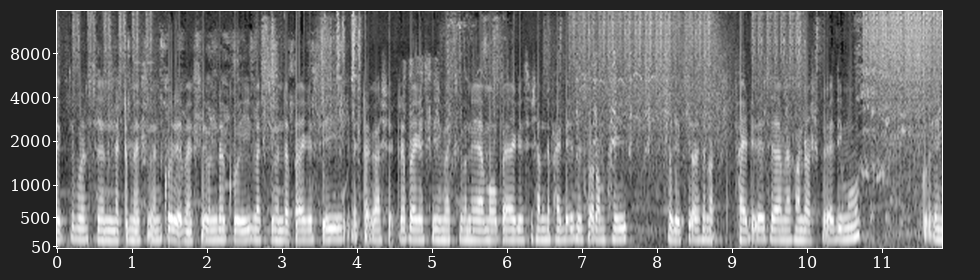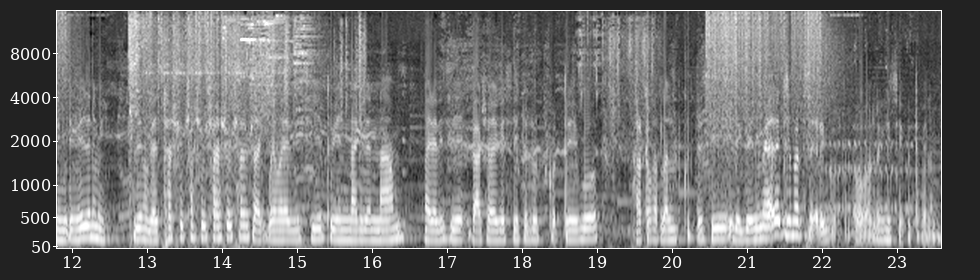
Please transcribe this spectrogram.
দেখতে পাচ্ছেন একটা ম্যাক্সিমেন্ট করে ম্যাক্সিমেন্টটা কই? ম্যাক্সিমেন্টটা পেয়ে গেছি, একটা গাছ একটা পেয়ে গেছি ম্যাক্সিমানে এমও পেয়ে গেছি, সামনে ফাইটে দিয়েছে সরম ফাইট ওই দেখতে পাচ্ছেন ফাইটে দিয়েছে আমি এখন রাশ করে দিমু। এনিমি টেমি এনিমি যেমন গাছ ঠাসু ঠাসু ঠাসু ঠাসু, একবার মেরে দিয়েছি, তুই নাকিদের নাম মেরে দিয়েছি, গাছ হয়ে গেছি, একটু লুট করতে হইব, হালকা পাতলা লুট করতেছি, এদিক দিয়ে এনিমি আরে পিছনে মারতেছে অলরেডি কিছুই করতে পারলাম না।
